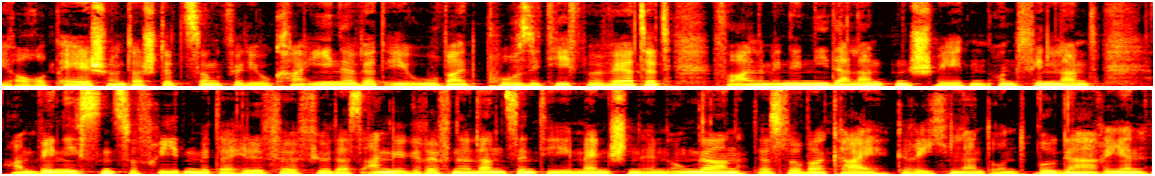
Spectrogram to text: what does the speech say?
Die europäische Unterstützung für die Ukraine wird EU-weit positiv bewertet, vor allem in den Niederlanden, Schweden und Finnland. Am wenigsten zufrieden mit der Hilfe für das angegriffene Land sind die Menschen in Ungarn, der Slowakei, Griechenland und Bulgarien.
